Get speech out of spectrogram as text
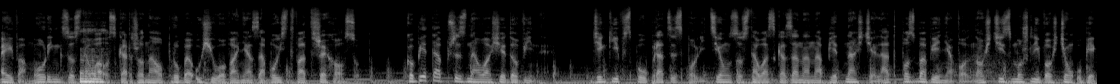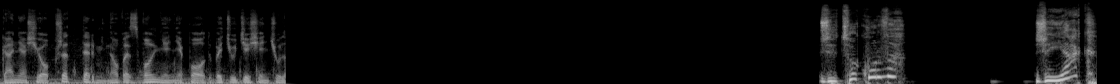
Ewa Moring została Mhm. oskarżona o próbę usiłowania zabójstwa trzech osób. Kobieta przyznała się do winy. Dzięki współpracy z policją została skazana na 15 lat pozbawienia wolności z możliwością ubiegania się o przedterminowe zwolnienie po odbyciu 10 lat. Że co kurwa? Że jak?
